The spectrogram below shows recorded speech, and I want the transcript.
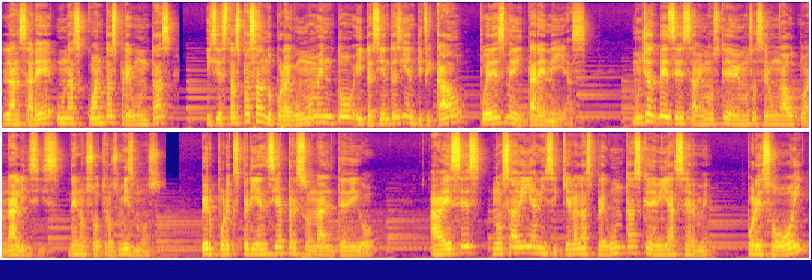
Lanzaré unas cuantas preguntas y si estás pasando por algún momento y te sientes identificado, puedes meditar en ellas. Muchas veces sabemos que debemos hacer un autoanálisis de nosotros mismos, pero por experiencia personal te digo, a veces no sabía ni siquiera las preguntas que debía hacerme. Por eso hoy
